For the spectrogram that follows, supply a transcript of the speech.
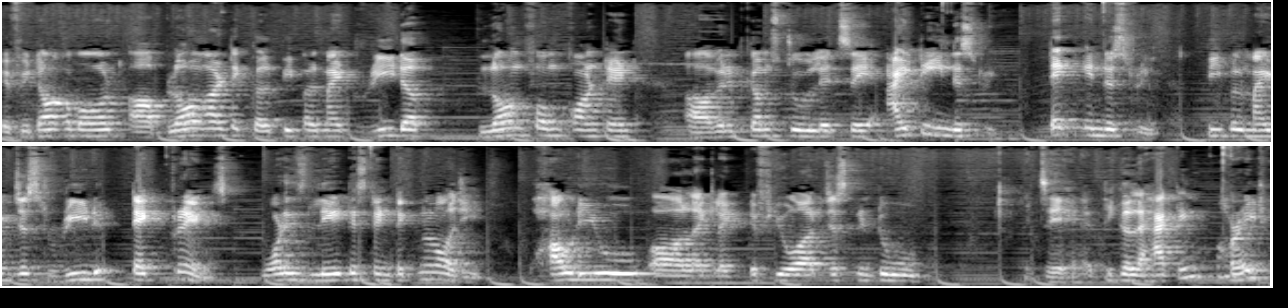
If we talk about a blog article, people might read up long form content uh, when it comes to, let's say, IT industry, tech industry. People might just read tech trends, what is latest in technology, how do you uh, like like if you are just into let's say ethical hacking all right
